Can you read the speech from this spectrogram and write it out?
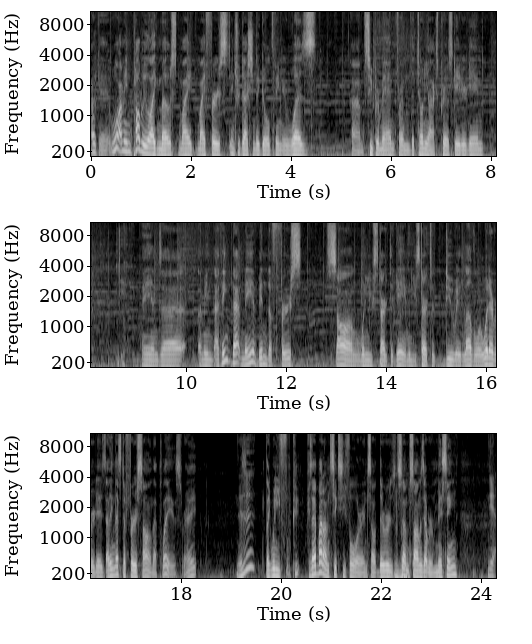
okay. Well, I mean, probably like most, my my first introduction to Goldfinger was um, Superman from the Tony Hawk's Pro Skater game, and uh, I mean, I think that may have been the first song when you start the game, when you start to do a level or whatever it is. I think that's the first song that plays, right? Is it? Like when you, because I bought on 64, and so there were Mhm. some songs that were missing. Yeah.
